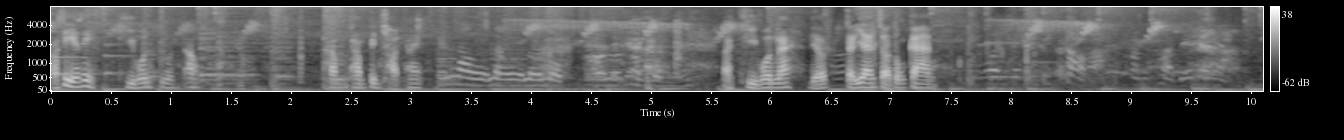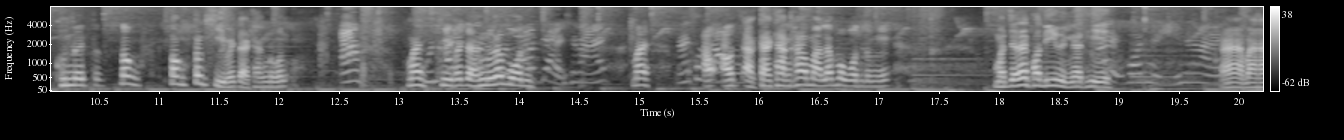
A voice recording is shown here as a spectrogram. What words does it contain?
เอาสิเอาสิขี่วนขี่วนเอาทำทำเป็นช็อตให้งั้นเราเราเราหลบเอารถหลบก่อนนะอะขี่วนนะ เดี๋ยวจักรยานจอดตรงกลาง วนเป็นติ๊กต็อกอะทำช็อตได้เลยอะคุณเลยต้องต้องต้องขี่มาจากทางนู้น อ้าวไม่คุณขี่มาจากทางนู้นแล้ววนรถใหญ่ใช่ไหมไม่ ไม่คนเอาละเอาจากทางเข้ามาแล้วมาวนตรงนี้ มันจะได้พอดีหนึ่งนาที ใช่วนอย่างนี้ใช่ไหมอ่ามา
